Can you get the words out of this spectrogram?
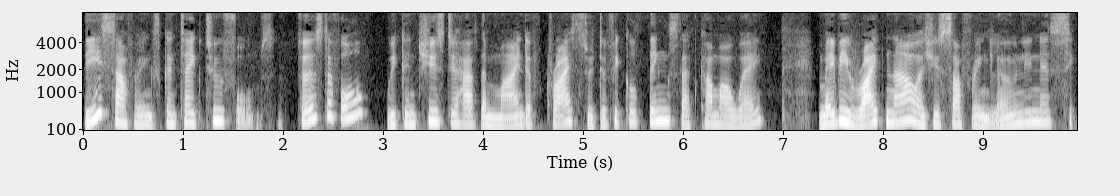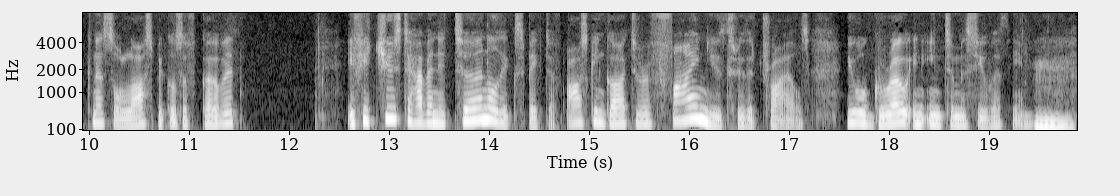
These sufferings can take two forms. First of all, we can choose to have the mind of Christ through difficult things that come our way. Maybe right now, as you're suffering loneliness, sickness, or loss because of COVID, if you choose to have an eternal expective, asking God to refine you through the trials, you will grow in intimacy with Him.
